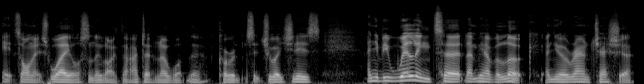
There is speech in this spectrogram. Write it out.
it's on its way or something like that. I don't know what the current situation is. And you'd be willing to let me have a look and you're around Cheshire,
